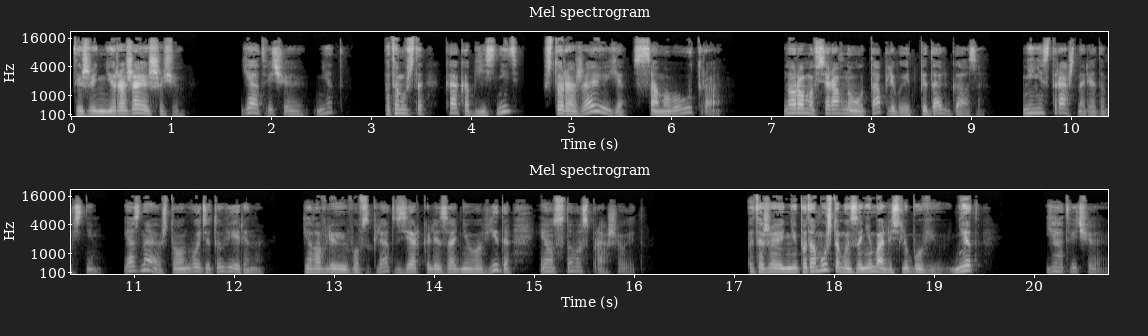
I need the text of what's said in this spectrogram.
ты же не рожаешь еще?» Я отвечаю «нет», потому что как объяснить, что рожаю я с самого утра? Но Рома все равно утапливает педаль газа. Мне не страшно рядом с ним. Я знаю, что он водит уверенно. Я ловлю его взгляд в зеркале заднего вида, и он снова спрашивает. «Это же не потому, что мы занимались любовью, нет?» Я отвечаю.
